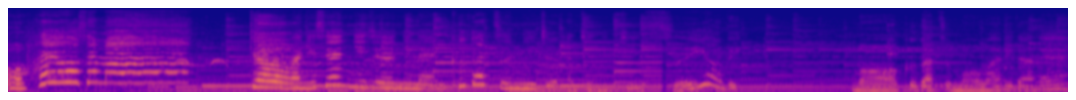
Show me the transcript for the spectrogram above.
おはようさま。今日は2022年9月28日水曜日。もう9月も終わりだね。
